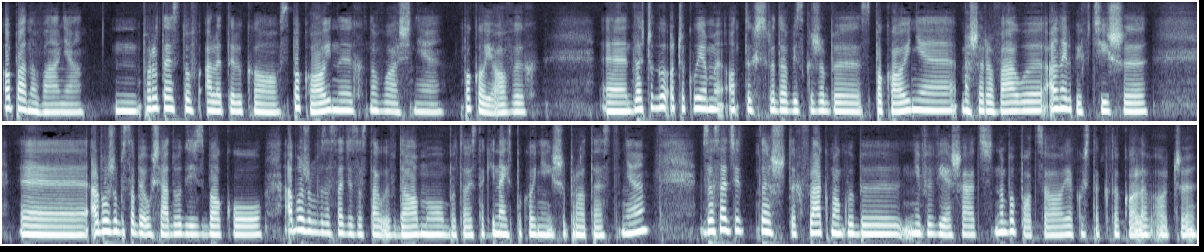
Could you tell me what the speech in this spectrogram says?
opanowania, mm, protestów, ale tylko spokojnych, no właśnie, pokojowych. E, Dlaczego oczekujemy od tych środowisk, żeby spokojnie maszerowały, ale najlepiej w ciszy, albo żeby sobie usiadły gdzieś z boku, albo żeby w zasadzie zostały w domu, bo to jest taki najspokojniejszy protest, nie? W zasadzie też tych flag mogłyby nie wywieszać, no bo po co? Jakoś tak to kole w oczy.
